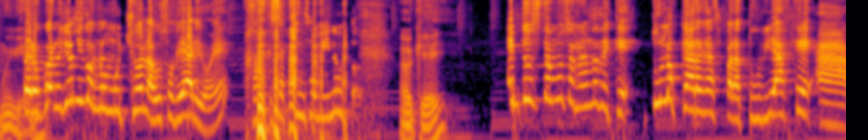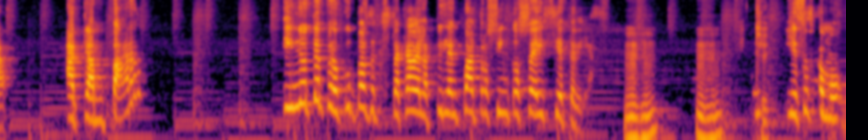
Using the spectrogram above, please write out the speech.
muy bien. Pero cuando yo digo no mucho, la uso diario, ¿eh? Aunque sea 15 minutos. Ok. Entonces estamos hablando de que tú lo cargas para tu viaje a acampar y no te preocupas de que se te acabe la pila en 4, 5, 6, 7 días. Y eso es como,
